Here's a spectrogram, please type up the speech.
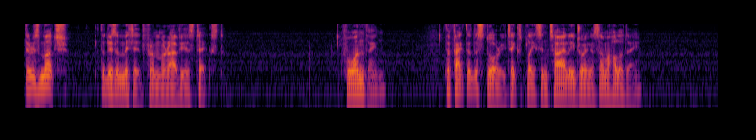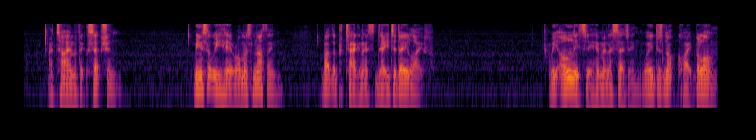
There is much that is omitted from Moravia's text. For one thing, the fact that the story takes place entirely during a summer holiday, a time of exception, means that we hear almost nothing about the protagonist's day to day life. We only see him in a setting where he does not quite belong,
